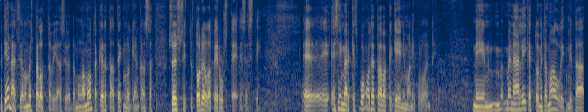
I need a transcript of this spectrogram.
Me tiedän, että siellä on myös pelottavia asioita. Me ollaan monta kertaa teknologian kanssa sössitty todella perusteellisesti. E, e, esimerkiksi otetaan vaikka geenimanipulointi niin me nämä liiketoimintamallit, mitä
